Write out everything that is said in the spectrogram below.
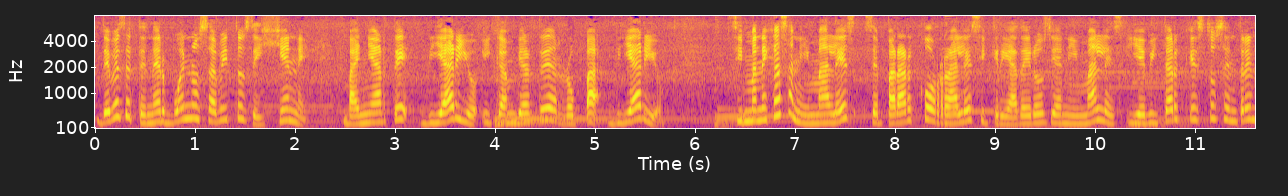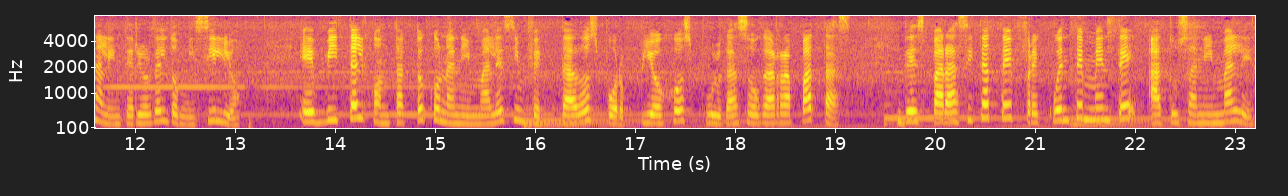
Debes de tener buenos hábitos de higiene, bañarte diario y cambiarte de ropa diario. Si manejas animales, separar corrales y criaderos de animales y evitar que estos entren al interior del domicilio. Evita el contacto con animales infectados por piojos, pulgas o garrapatas. Desparasítate frecuentemente a tus animales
